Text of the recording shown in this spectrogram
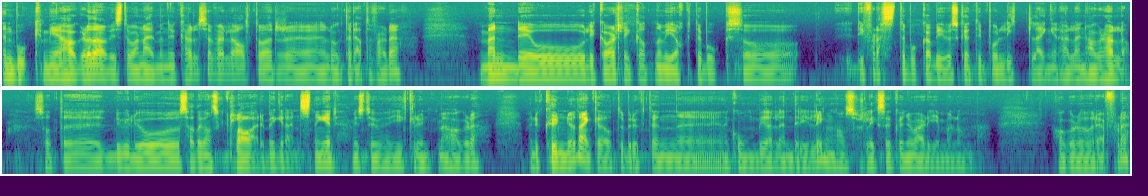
en bukk med hagle, da, hvis det var nærme en ukøll, selvfølgelig. Alt var uh, lå til rette for det. Men det er jo likevel slik at når vi jakter bukk, så De fleste bukka blir jo skutt på litt lengre høll enn haglhull. Så at, eh, du vil jo sette ganske klare begrensninger hvis du gikk rundt med hagle. Men du kunne jo tenke deg at du brukte en, eh, en kombi eller en drilling, og så slik sett kunne velge mellom hagle og refle.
